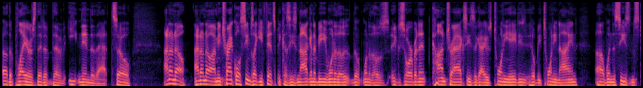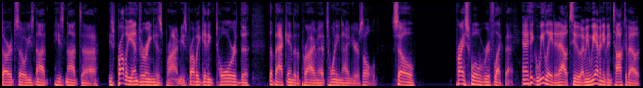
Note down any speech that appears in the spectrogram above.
other players that have that have eaten into that. So. I don't know. I don't know. I mean, Tranquill seems like he fits because he's not going to be one of those the, one of those exorbitant contracts. He's a guy who's 28. He's, he'll be 29 uh, when the season starts. So he's not. He's not. Uh, he's probably entering his prime. He's probably getting toward the the back end of the prime at 29 years old. So price will reflect that. And I think we laid it out too. I mean, we haven't even talked about,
